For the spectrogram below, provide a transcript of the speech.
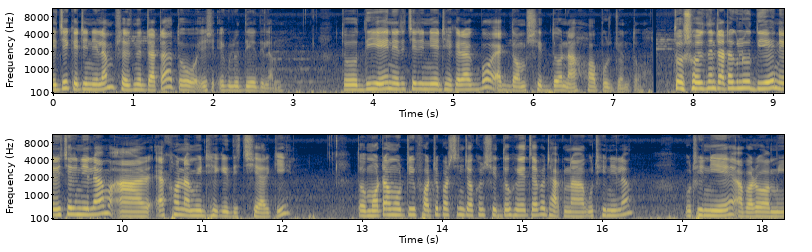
এই যে কেটে নিলাম সজনের ডাটা, তো এগুলো দিয়ে দিলাম। তো দিয়ে নেড়েচেড়ে নিয়ে ঢেকে রাখব, একদম সিদ্ধ না হওয়া পর্যন্ত। তো সজনে ডাটাগুলো দিয়ে নেড়েচেড়ে নিলাম আর এখন আমি ঢেকে দিচ্ছি আর কি। তো মোটামুটি ফর্টি পার্সেন্ট যখন সিদ্ধ হয়ে যাবে ঢাকনা উঠিয়ে নিলাম। উঠিয়ে নিয়ে আবারও আমি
